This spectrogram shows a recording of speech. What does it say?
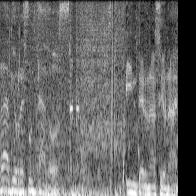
Radio Resultados Internacional.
